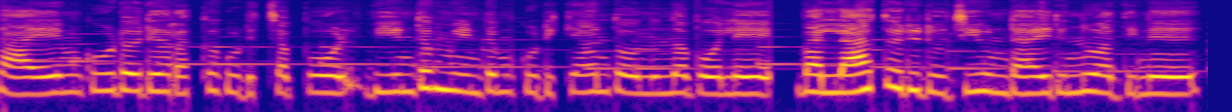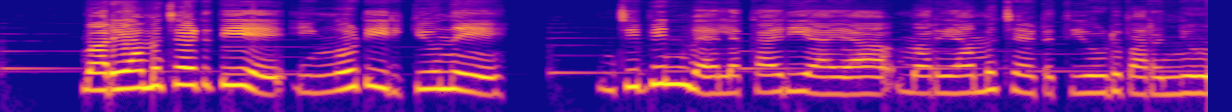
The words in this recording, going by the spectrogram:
ചായയും കൂടെ ഒരു ഇറക്ക് കുടിച്ചപ്പോൾ വീണ്ടും വീണ്ടും കുടിക്കാൻ തോന്നുന്ന പോലെ വല്ലാത്തൊരു രുചിയുണ്ടായിരുന്നു അതിന്. മറിയാമ്മ ചേട്ടത്തിയെ ഇങ്ങോട്ട് ഇരിക്കൂന്നേ. ജിബിൻ വേലക്കാരിയായ മറിയാമ്മ ചേട്ടത്തിയോട് പറഞ്ഞു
